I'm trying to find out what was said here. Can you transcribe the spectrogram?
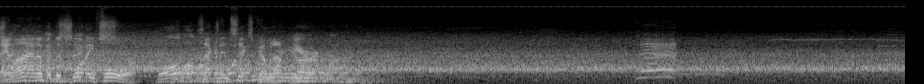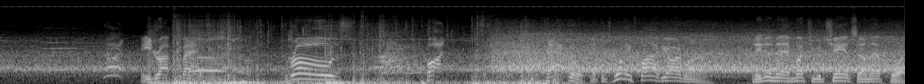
They line up at the 24. Ball on the Second and six coming up here. He drops back. Throws. Caught. Tackle at the 25-yard line. He didn't have much of a chance on that play.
